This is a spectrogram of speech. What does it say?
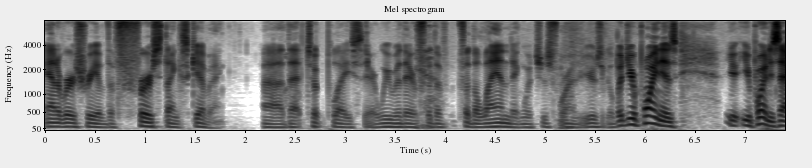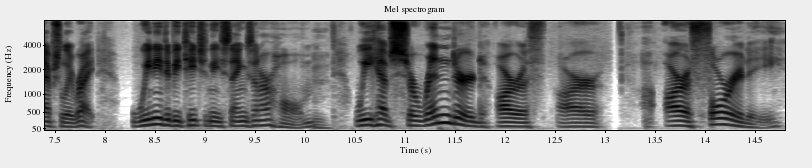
anniversary of the first Thanksgiving. Uh, that took place there. We were there for the for the landing, which was 400 years ago. But your point is, your, your point is absolutely right. We need to be teaching these things in our home. We have surrendered our our our authority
